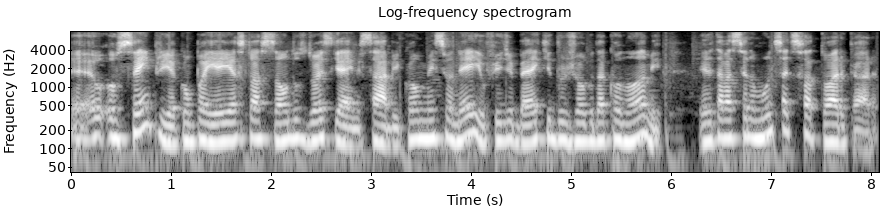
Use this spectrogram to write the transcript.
é, eu, eu, sempre acompanhei a situação dos dois games, sabe? Como mencionei, o feedback do jogo da Konami, ele estava sendo muito satisfatório, cara.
